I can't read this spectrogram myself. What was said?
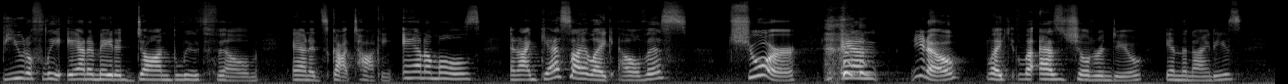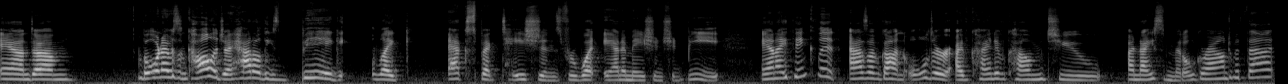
beautifully animated Don Bluth film and it's got talking animals and I guess I like Elvis. Sure. And you know, like as children do in the 90s. And um but when I was in college, I had all these big like expectations for what animation should be. And I think that as I've gotten older, I've kind of come to a nice middle ground with that,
